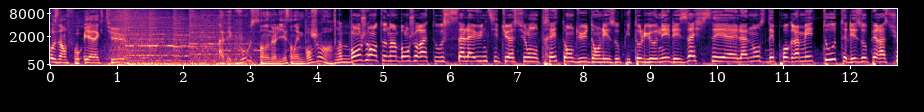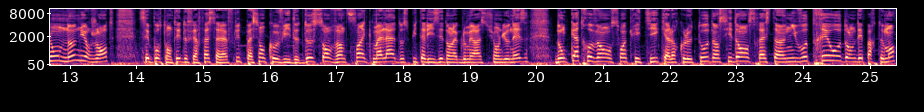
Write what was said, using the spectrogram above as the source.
Aux infos et à l'actu. Avec vous, Sandrine Ollier. Sandrine, bonjour. Bonjour Antonin, bonjour à tous. À la une, situation très tendue dans les hôpitaux lyonnais. Les HCL annoncent déprogrammer toutes les opérations non urgentes. C'est pour tenter de faire face à l'afflux de patients Covid. 225 malades hospitalisés dans l'agglomération lyonnaise, dont 80 en soins critiques, alors que le taux d'incidence reste à un niveau très haut dans le département.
